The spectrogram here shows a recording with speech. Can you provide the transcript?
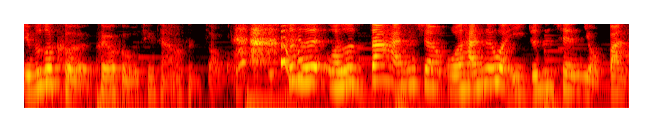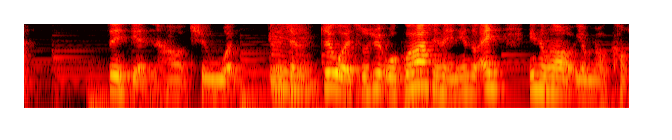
也不是说可可有可无，听起来很糟糕，就是我是当然还是先我还是会以就是先有伴这一点，然后去问，就是先、嗯就是我出去我规划行程一定说，哎、你什么时候有没有空，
